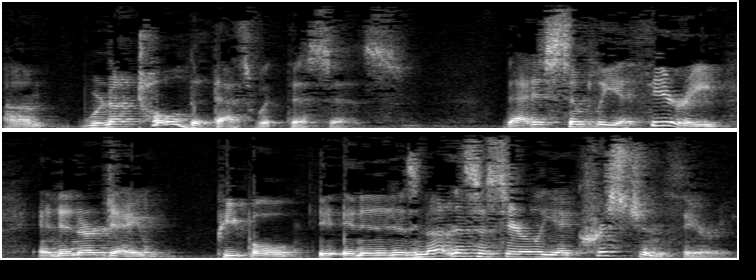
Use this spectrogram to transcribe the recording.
Um, we're not told that that's what this is. That is simply a theory, and in our day, people, and it is not necessarily a Christian theory.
